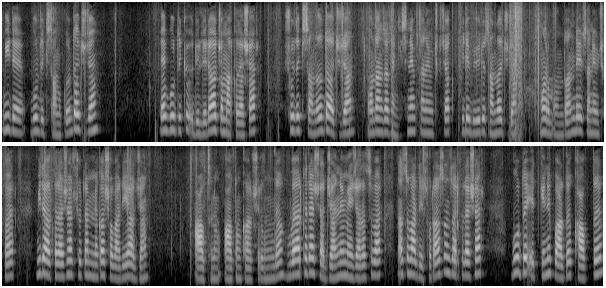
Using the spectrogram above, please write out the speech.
Bir de buradaki sandıkları da açacağım. Ve buradaki ödülleri alacağım arkadaşlar. Şuradaki sandığı da açacağım. Ondan zaten kesin efsanevi çıkacak. Bir de büyülü sandığı açacağım. Umarım ondan da efsanevi çıkar. Bir de arkadaşlar şuradan mega şövalyeyi alacağım. Altının altın karşılığında. Ve arkadaşlar canlı mecrası var. Nasıl var diye sorarsanız arkadaşlar. Burada etkinlik vardı. Kalktı.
